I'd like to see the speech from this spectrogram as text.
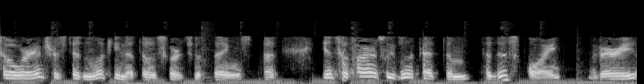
So we're interested in looking at those sorts of things. But insofar as we've looked at them to this point, very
